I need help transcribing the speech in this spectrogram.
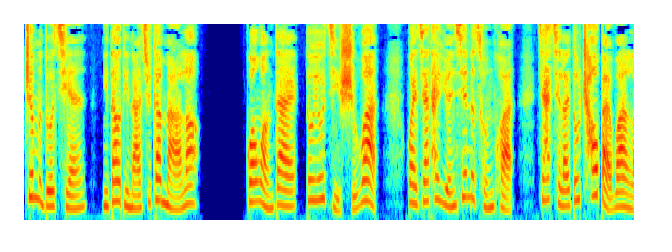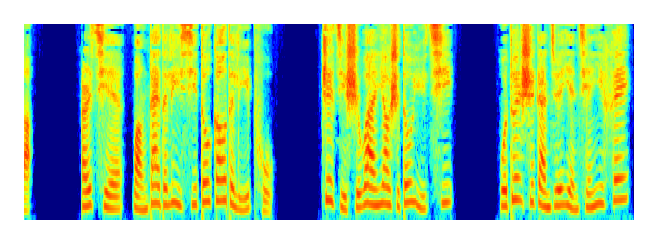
这么多钱，你到底拿去干嘛了？光网贷都有几十万，外加他原先的存款，加起来都超百万了。”而且网贷的利息都高的离谱，这几十万要是都逾期，我顿时感觉眼前一黑，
